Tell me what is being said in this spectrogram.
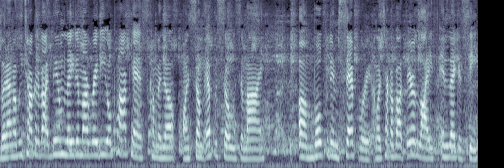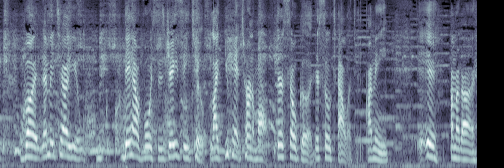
but I'm gonna be talking about them later in my radio podcast coming up on some episodes of mine um, both of them separate. I'm to talk about their life and legacy. But let me tell you, they have voices. Jay Z too. Like you can't turn them off. They're so good. They're so talented. I mean, eh, oh my god,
